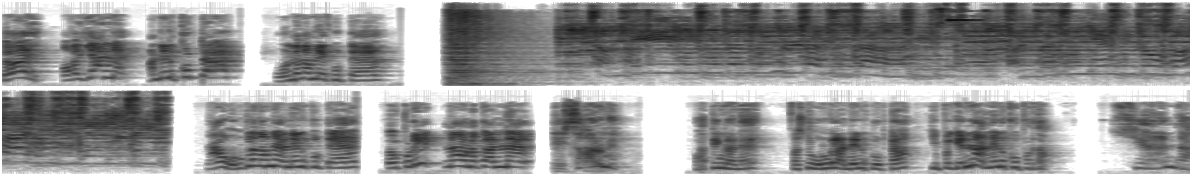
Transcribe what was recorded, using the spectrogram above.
ஏய் அவன் ஏன் அண்ணன் அண்ணனை கூப்பிட்டா? உன்னதான் கூப்பிட்ட. கூப்பிட்டேன் நான் உங்களை தான் அண்ணன் கூப்பிட்டேன் எப்படி நான் உனக்கு அண்ணன் ஏய் சாருங்க பாத்தீங்களாண்ணே ஃபர்ஸ்ட் உங்களை அண்ணன் கூப்பிட்டா இப்ப என்ன அண்ணன் கூப்பிடுதான் ஏன்டா?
